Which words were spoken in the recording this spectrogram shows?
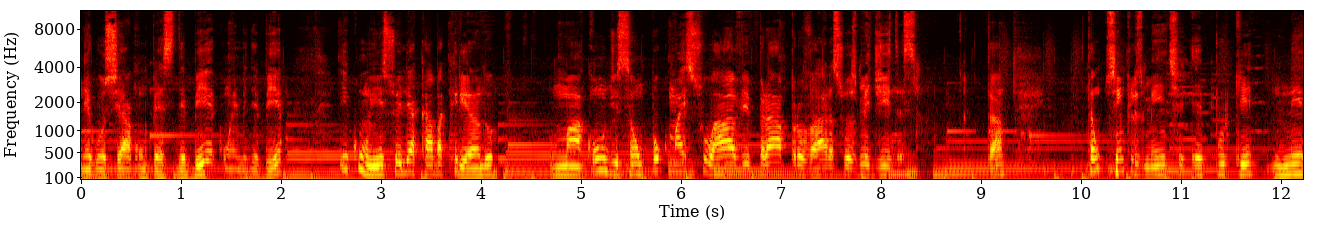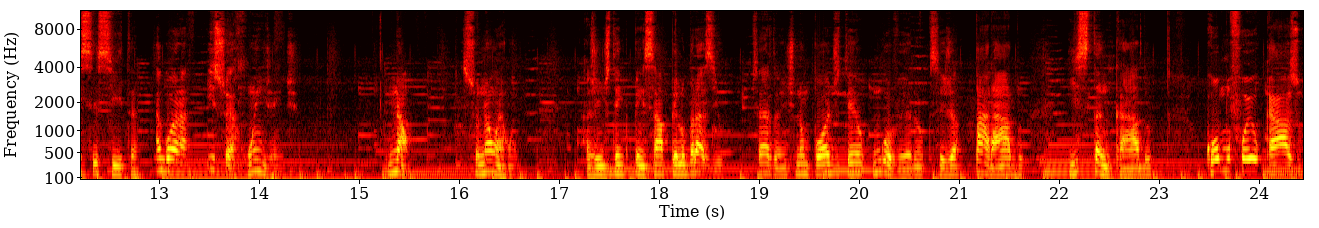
negociar com o PSDB, com o MDB, e com isso ele acaba criando uma condição um pouco mais suave para aprovar as suas medidas, tá? Então, simplesmente é porque necessita. Agora, isso é ruim, gente? Não, isso não é ruim. A gente tem que pensar pelo Brasil, certo? A gente não pode ter um governo que seja parado, estancado, como foi o caso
